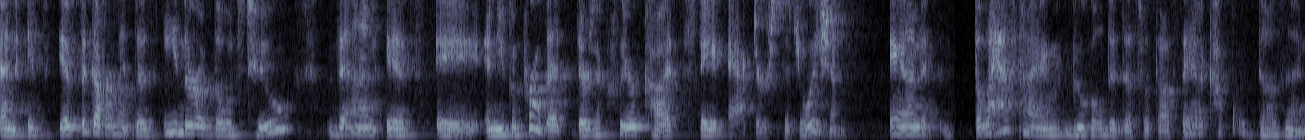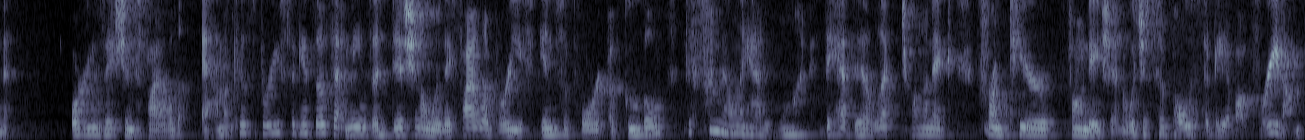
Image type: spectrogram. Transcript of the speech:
and if if the government does either of those two, then it's a and you can prove it. There's a clear cut state actor situation, and the last time Google did this with us, they had a couple dozen organizations filed amicus briefs against us. That means additional, where they file a brief in support of Google. This time they only had one. They had the Electronic Frontier Foundation, which is supposed to be about freedom.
